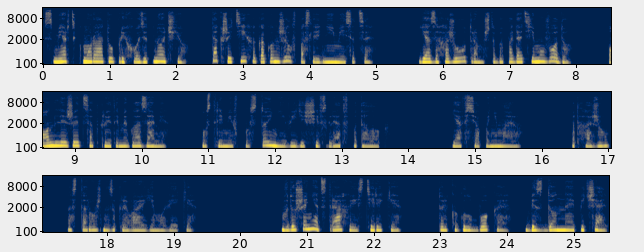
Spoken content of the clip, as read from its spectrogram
Смерть к Мурату приходит ночью, так же тихо, как он жил в последние месяцы. Я захожу утром, чтобы подать ему воду. Он лежит с открытыми глазами, устремив пустой, невидящий взгляд в потолок. Я все понимаю. Подхожу, осторожно закрываю ему веки. В душе нет страха и истерики, только глубокая, бездонная печаль.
